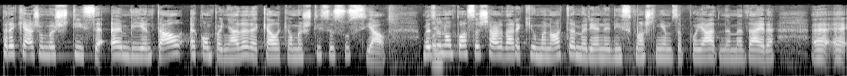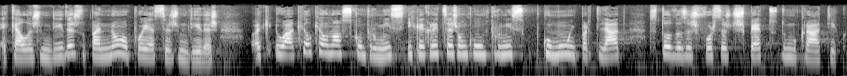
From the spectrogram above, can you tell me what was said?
para que haja uma justiça ambiental acompanhada daquela que é uma justiça social. Mas Olha... eu não posso deixar de dar aqui uma nota. A Mariana disse que nós tínhamos apoiado na Madeira uh, aquelas medidas. O PAN não apoia essas medidas. Aquele que é o nosso compromisso e que acredito seja um compromisso comum e partilhado de todas as forças do espectro democrático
